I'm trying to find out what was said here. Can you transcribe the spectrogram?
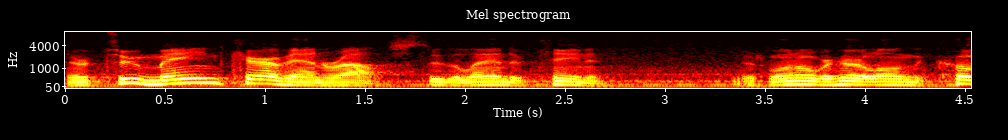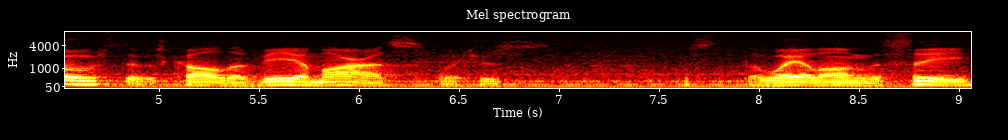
There are two main caravan routes through the land of Canaan. There's one over here along the coast that was called the Via Maris, which was the way along the sea.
